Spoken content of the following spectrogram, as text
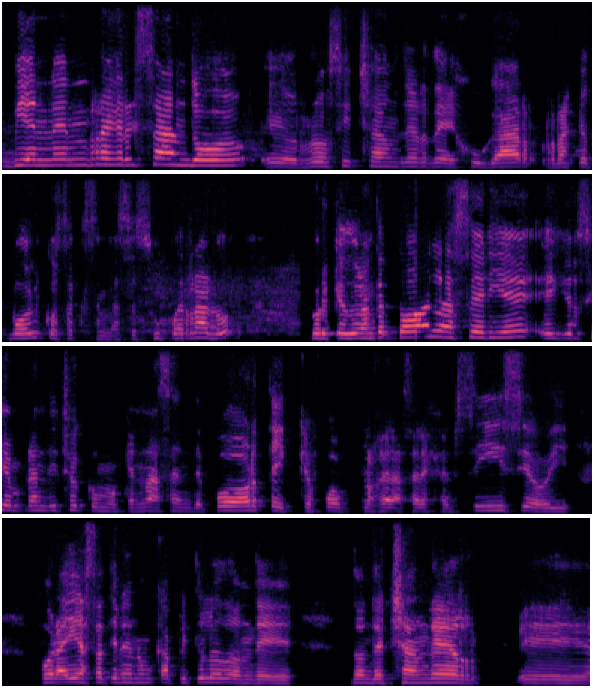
vienen regresando eh, Rosie Chandler de jugar racquetball, cosa que se me hace súper raro, porque durante toda la serie ellos siempre han dicho como que no hacen deporte y que fue flojera hacer ejercicio y por ahí hasta tienen un capítulo donde, donde Chandler eh,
